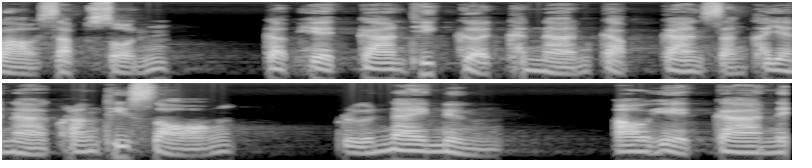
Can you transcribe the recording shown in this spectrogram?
กล่าวสับสนกับเหตุการณ์ที่เกิดขนานกับการสังคยนาครั้งที่สองหรือในหนึ่งเอาเหตุการณ์ใน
